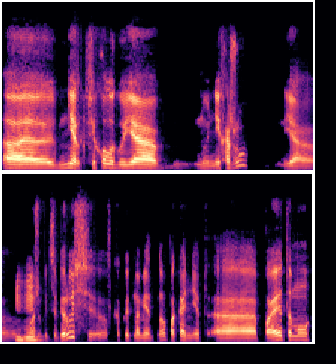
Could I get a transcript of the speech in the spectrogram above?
э, нет, к психологу я ну, не хожу, я, угу. может быть, соберусь в какой-то момент, но пока нет. Э, поэтому,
